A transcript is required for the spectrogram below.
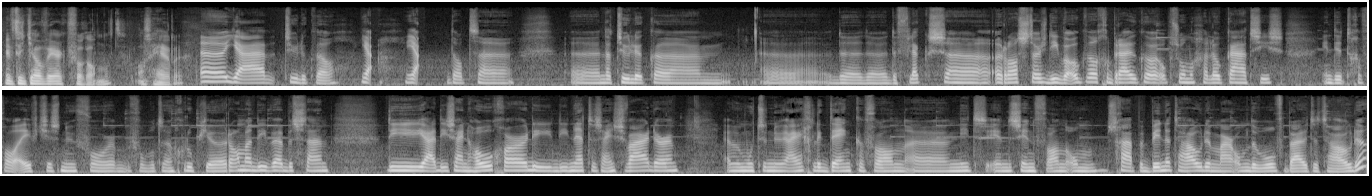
Heeft het jouw werk veranderd als herder? Eh, ja natuurlijk wel. Ja, ja. Dat eh, eh, natuurlijk ehm, eh, de, de, de flex-rasters die we ook wel gebruiken op sommige locaties. In dit geval eventjes nu voor bijvoorbeeld een groepje rammen die we hebben staan. Die, ja, die zijn hoger, die, die netten zijn zwaarder. En we moeten nu eigenlijk denken van eh, niet in de zin van om schapen binnen te houden, maar om de wolf buiten te houden.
